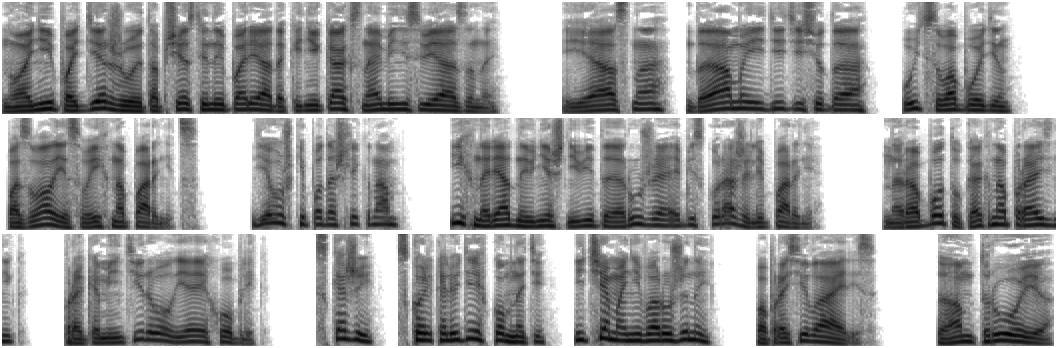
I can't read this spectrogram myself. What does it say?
Но они поддерживают общественный порядок и никак с нами не связаны. Ясно. Дамы, идите сюда. Путь свободен. Позвал я своих напарниц. Девушки подошли к нам. Их нарядный внешний вид и оружие обескуражили парня. На работу, как на праздник. Прокомментировал я их облик. «Скажи, сколько людей в комнате и чем они вооружены?» Попросила Айрис. Там трое.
